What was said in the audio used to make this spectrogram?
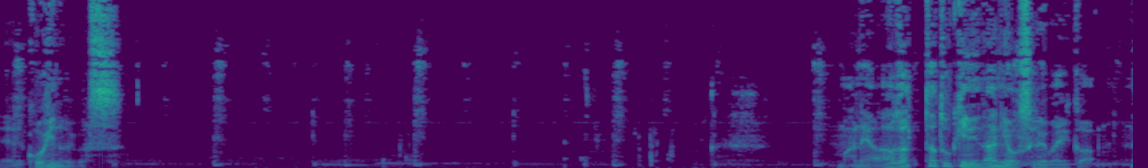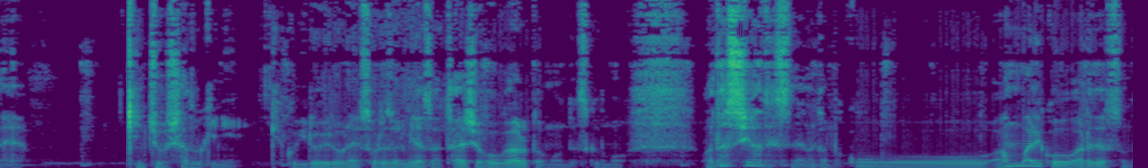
えー、コーヒー飲みます。まあね、上がった時に何をすればいいか、ね。緊張した時に、結構いろいろね、それぞれ皆さん対処法があると思うんですけども、私はですね、なんかこう、あんまりこう、あれですね、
